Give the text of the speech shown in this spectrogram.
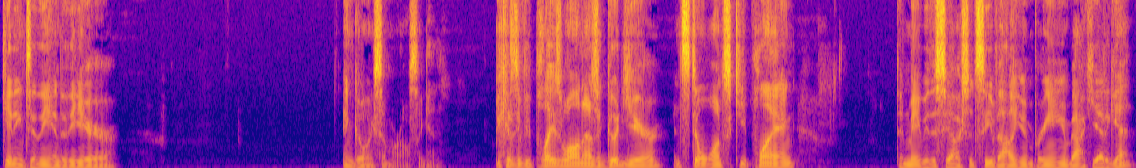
getting to the end of the year, and going somewhere else again. Because if he plays well and has a good year and still wants to keep playing, then maybe the Seahawks should see value in bringing him back yet again.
